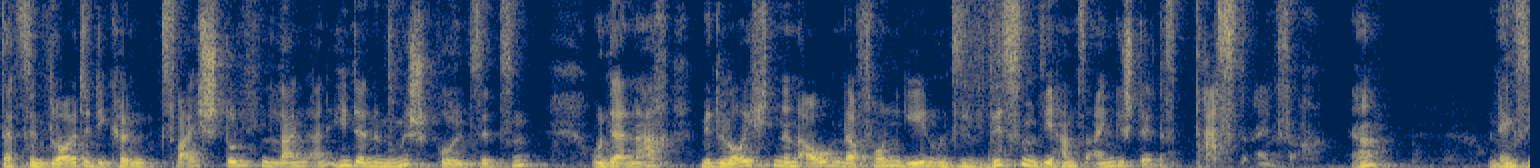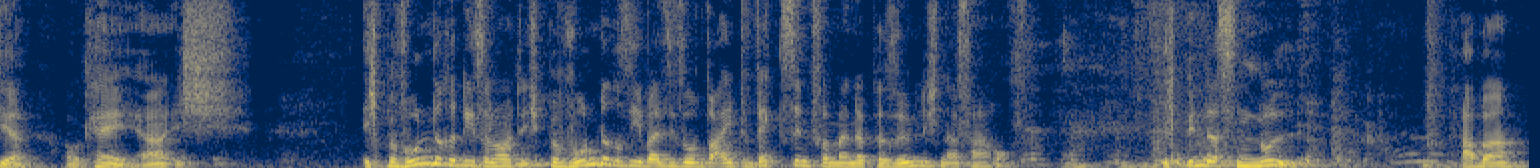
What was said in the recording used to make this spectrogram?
das sind Leute, die können zwei Stunden lang an, hinter einem Mischpult sitzen und danach mit leuchtenden Augen davongehen und sie wissen, sie haben es eingestellt. Das passt einfach. Ja? Und denkst dir, okay, ja, ich, ich bewundere diese Leute. Ich bewundere sie, weil sie so weit weg sind von meiner persönlichen Erfahrung. Ich bin das Null. Aber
